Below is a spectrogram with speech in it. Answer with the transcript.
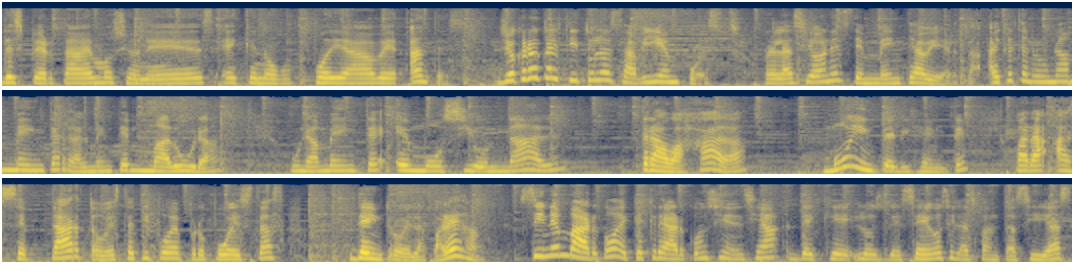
despierta emociones eh, que no podía haber antes. Yo creo que el título está bien puesto. Relaciones de mente abierta. Hay que tener una mente realmente madura, una mente emocional, trabajada, muy inteligente, para aceptar todo este tipo de propuestas dentro de la pareja. Sin embargo, hay que crear conciencia de que los deseos y las fantasías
